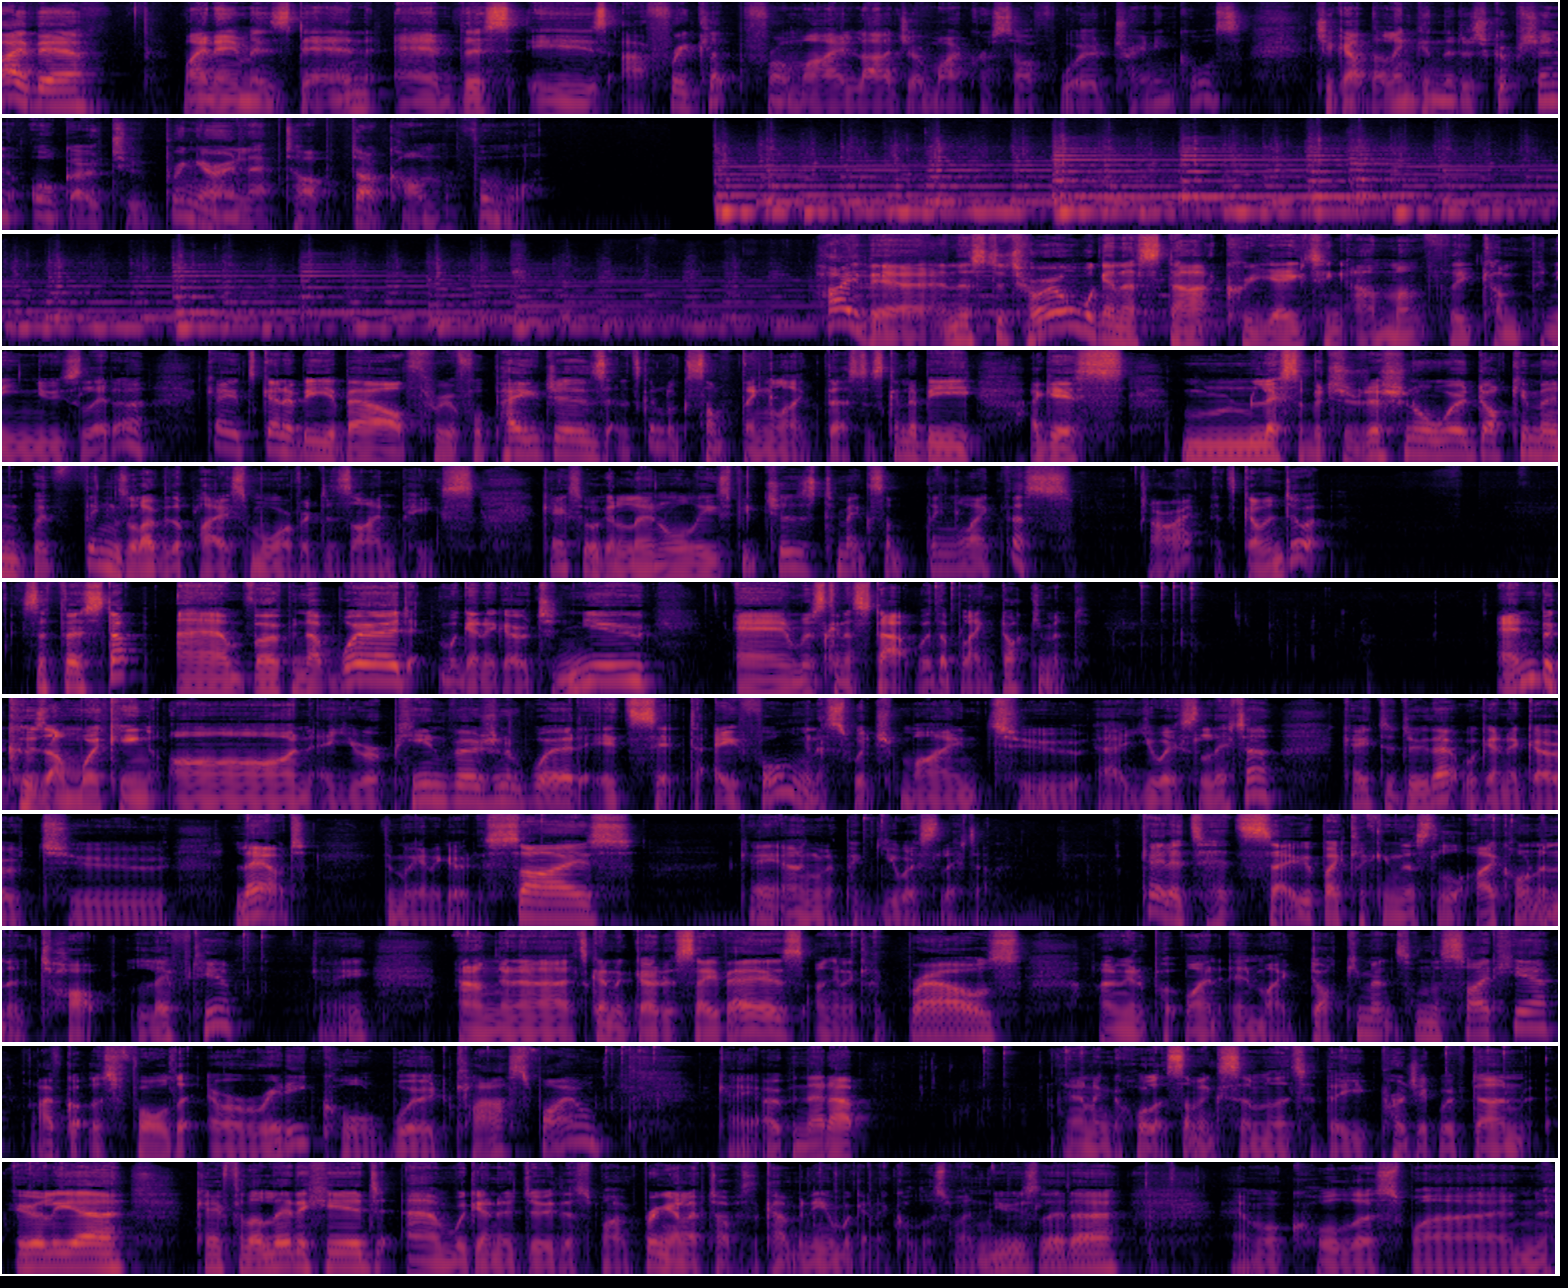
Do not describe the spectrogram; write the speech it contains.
Hi there, my name is Dan and this is a free clip from my larger Microsoft Word training course. Check out the link in the description or go to bringyourownlaptop.com for more. Hi there, in this tutorial we're going to start creating our monthly company newsletter. Okay, it's going to be about three or four pages and it's going to look something like this. It's going to be, I guess, less of a traditional Word document with things all over the place, more of a design piece. Okay, so we're going to learn all these features to make something like this. All right, let's go and do it. So first up, um, we've opened up Word, we're going to go to New, and we're just going to start with a blank document. And because I'm working on a European version of Word, it's set to A4. I'm going to switch mine to a US letter. Okay, to do that, we're going to go to Layout, then we're going to go to Size. Okay, I'm going to pick US letter. Okay, let's hit Save by clicking this little icon in the top left here. Okay, and I'm gonna, it's going to go to Save As. I'm going to click Browse. I'm going to put mine in my Documents on the side here. I've got this folder already called Word Class File. Okay, open that up and I'm going to call it something similar to the project we've done earlier. Okay, for the letterhead, and we're going to do this one, bring our laptop to the company, and we're going to call this one newsletter, and we'll call this one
